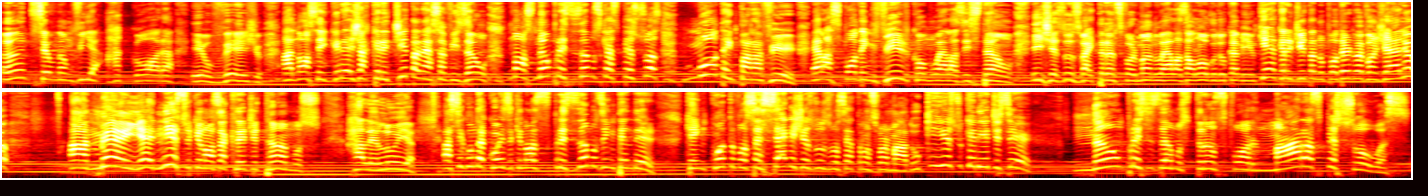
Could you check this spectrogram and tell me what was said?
antes eu não via, agora eu vejo. A nossa igreja acredita nessa visão. Nós não precisamos que as pessoas mudem para vir, elas podem vir como elas estão, e Jesus vai transformando elas ao longo do caminho. Quem acredita no poder do Evangelho? Amém. É nisso que nós acreditamos. Aleluia. A segunda coisa que nós precisamos entender, que enquanto você segue Jesus, você é transformado. O que isso queria dizer? Não precisamos transformar as pessoas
